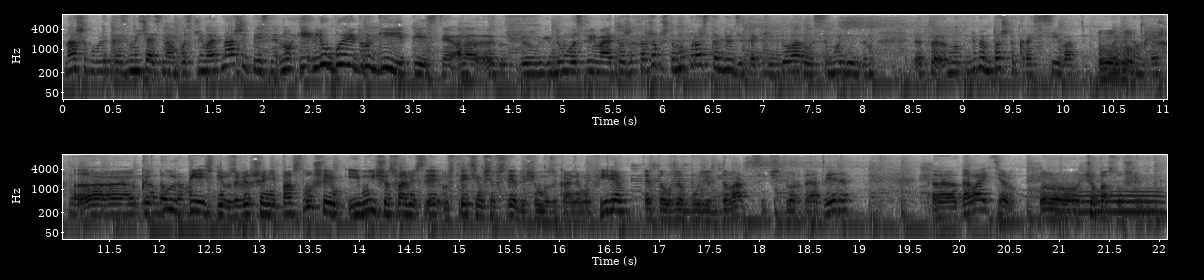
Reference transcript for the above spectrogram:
наша публика замечательно воспринимает наши песни, ну и любые другие песни она, думаю, воспринимает тоже хорошо, потому что мы просто люди такие, белорусы, мы любим. Это, мы любим то, что красиво. Мы любим то, что Э, Какую песню в завершении послушаем, и мы еще с вами встретимся в следующем музыкальном эфире. Это уже будет 24 апреля. Э, Давайте, что послушаем?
